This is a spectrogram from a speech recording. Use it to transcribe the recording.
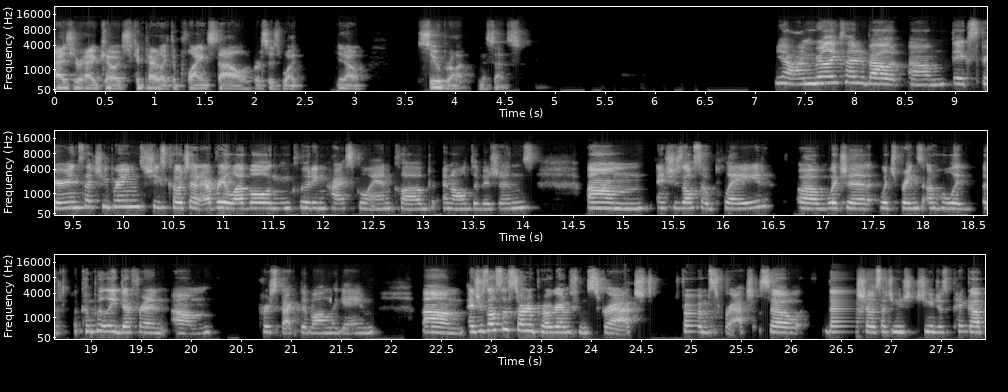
as your head coach compared like the playing style versus what you know Sue brought in a sense. Yeah, I'm really excited about um, the experience that she brings. She's coached at every level, including high school and club and all divisions, um, and she's also played, uh, which uh, which brings a wholly a completely different um, perspective on the game. Um, and she's also started programs from scratch from scratch. So that shows that she can, just pick up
